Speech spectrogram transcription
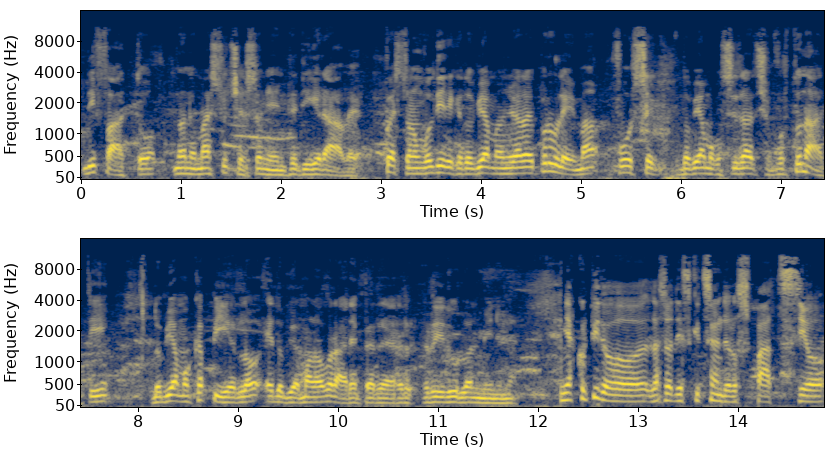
di fatto non è mai successo niente di grave. Questo non vuol dire che dobbiamo ignorare il problema, forse dobbiamo considerarci fortunati, dobbiamo capirlo e dobbiamo lavorare per ridurlo al minimo. Mi ha colpito la sua descrizione dello spazio,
